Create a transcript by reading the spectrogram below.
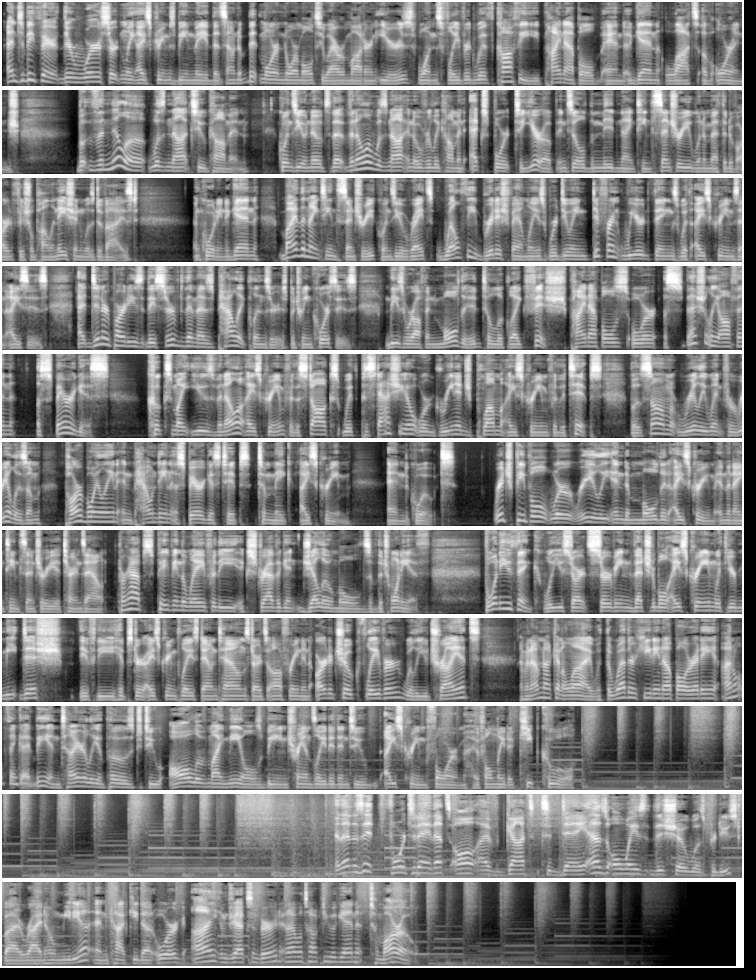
And to be fair, there were certainly ice creams being made that sound a bit more normal to our modern ears, ones flavored with coffee, pineapple, and again, lots of orange. But vanilla was not too common. Quinzio notes that vanilla was not an overly common export to Europe until the mid 19th century when a method of artificial pollination was devised. I'm quoting again. By the 19th century, Quinzio writes, wealthy British families were doing different weird things with ice creams and ices. At dinner parties, they served them as palate cleansers between courses. These were often molded to look like fish, pineapples, or especially often, asparagus. Cooks might use vanilla ice cream for the stalks with pistachio or greengage plum ice cream for the tips, but some really went for realism, parboiling and pounding asparagus tips to make ice cream. End quote. Rich people were really into molded ice cream in the 19th century, it turns out, perhaps paving the way for the extravagant jello molds of the 20th. But what do you think? Will you start serving vegetable ice cream with your meat dish? If the hipster ice cream place downtown starts offering an artichoke flavor, will you try it? I mean, I'm not gonna lie, with the weather heating up already, I don't think I'd be entirely opposed to all of my meals being translated into ice cream form, if only to keep cool. And that is it for today. That's all I've got today. As always, this show was produced by Ride Home Media and Kottke.org. I am Jackson Bird, and I will talk to you again tomorrow.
